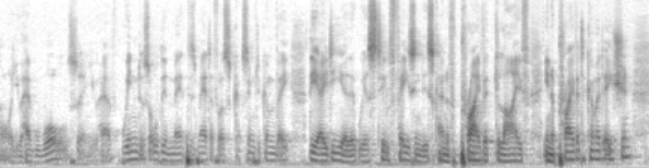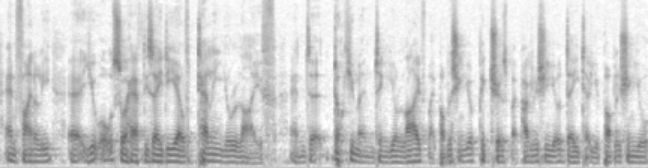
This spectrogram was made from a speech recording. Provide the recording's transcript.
whatever you have walls and you have windows. All the these metaphors seem to convey the idea that we're still facing this kind of private life in a private accommodation. And finally, uh, you also have this idea of telling your life and uh, documenting your life by publishing your pictures, by publishing your data, you publishing your,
